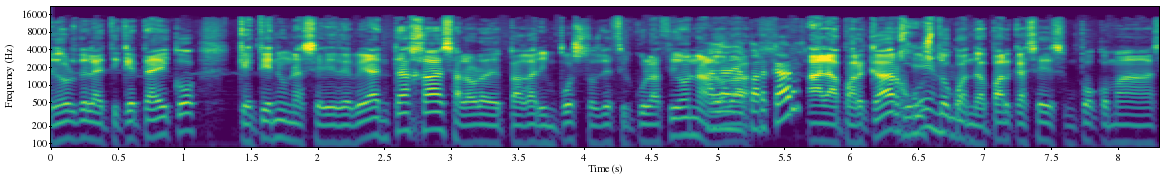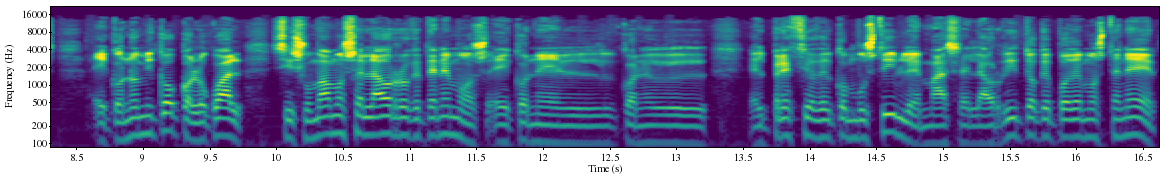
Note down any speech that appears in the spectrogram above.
acreedor de la etiqueta eco que tiene una serie de ventajas a la hora de pagar impuestos de circulación, a, la, de aparcar. Al aparcar, justo cuando aparcas es un poco más económico, con lo cual si sumamos el ahorro que tenemos eh, con, el, con el, el, precio del combustible más el ahorrito que podemos tener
